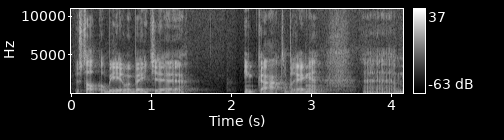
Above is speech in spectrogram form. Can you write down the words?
Dus dat proberen we een beetje eh, in kaart te brengen. Ehm,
